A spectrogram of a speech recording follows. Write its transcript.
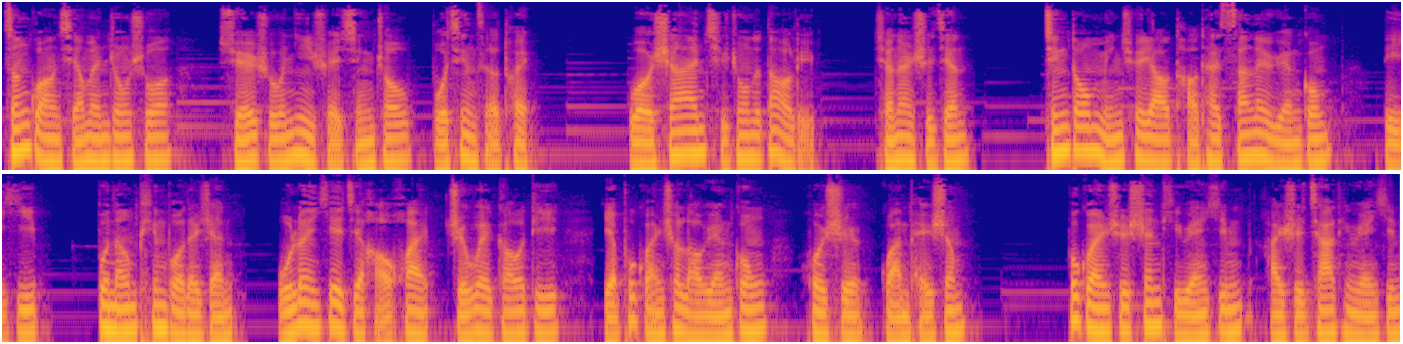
增广贤文》中说：“学如逆水行舟，不进则退。”我深谙其中的道理。前段时间，京东明确要淘汰三类员工：第一，不能拼搏的人，无论业绩好坏、职位高低，也不管是老员工或是管培生，不管是身体原因还是家庭原因，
